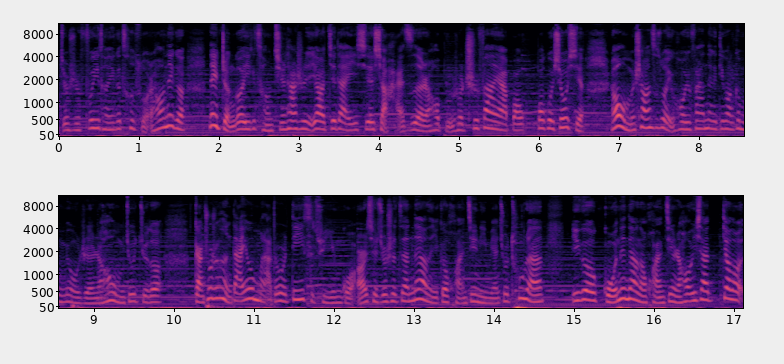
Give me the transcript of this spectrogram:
就是负一层一个厕所。然后那个那整个一个层，其实它是要接待一些小孩子，然后比如说吃饭呀，包包括休息。然后我们上完厕所以后，就发现那个地方根本没有人。然后我们就觉得感触是很大，因为我们俩都是第一次去英国，而且就是在那样的一个环境里面，就突然一个国内那样的环境，然后一下掉到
